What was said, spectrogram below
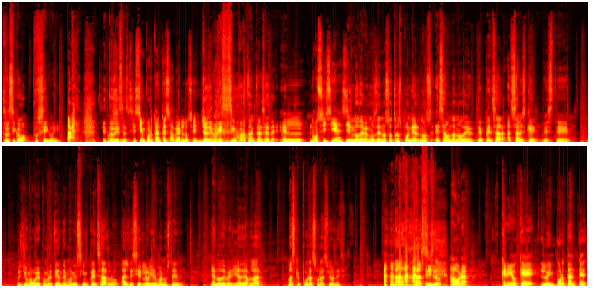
tú sí como, pues sí, güey. Ah, si tú Pues dices, sí, es importante saberlo, sí. yo digo que sí es importante. O sea, el, No, sí, sí es. y no debemos de nosotros ponernos esa onda, ¿no? De, de pensar, "Ah, ¿sabes qué? Este, pues yo me voy a convertir en demonio sin pensarlo al decirle, oye hermano, usted ya no debería de hablar más que puras oraciones. Nada ha sido. Ahora, creo que lo importante,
